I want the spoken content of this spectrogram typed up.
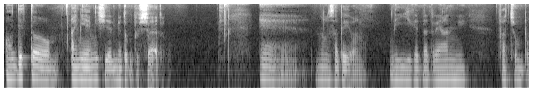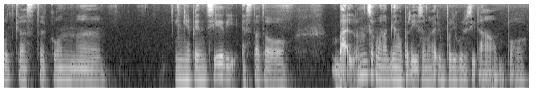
ho detto ai miei amici del mio top to share e non lo sapevano, digli che da tre anni faccio un podcast con uh, i miei pensieri è stato bello, non so come l'abbiano preso, magari un po' di curiosità, un po'...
